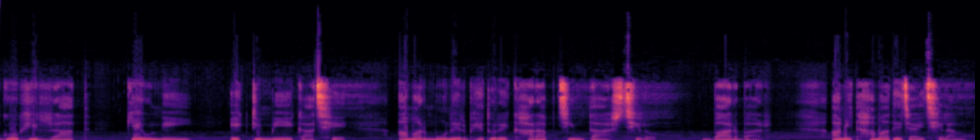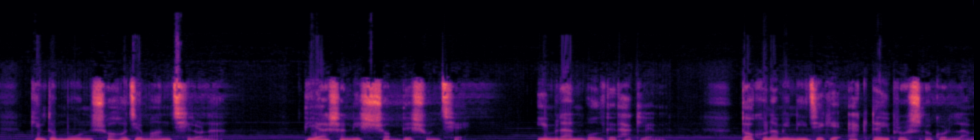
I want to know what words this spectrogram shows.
গভীর রাত, কেউ নেই, একটি মেয়ে কাছে। আমার মনের ভেতরে খারাপ চিন্তা আসছিল, বারবার। আমি থামাতে চাইছিলাম, কিন্তু মন সহজে মানছিল না। তিয়াশা নিঃশব্দে শুনছে। ইমরান বলতে থাকলেন, তখন আমি নিজেকে একটাই প্রশ্ন করলাম।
